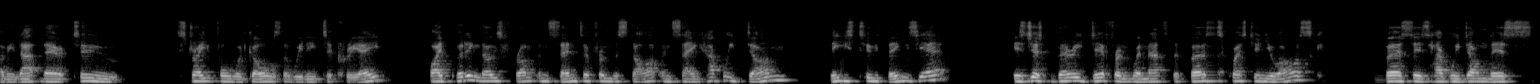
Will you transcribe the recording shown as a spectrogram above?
I mean, that there are two straightforward goals that we need to create. By putting those front and center from the start and saying, have we done these two things yet? Is just very different when that's the first question you ask mm. versus have we done this,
